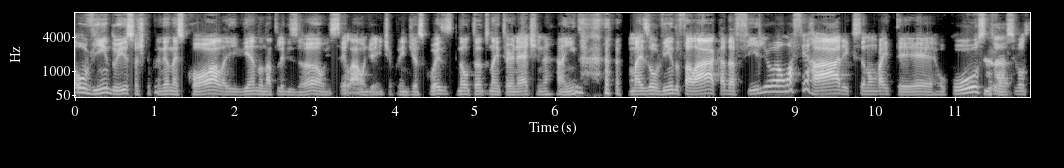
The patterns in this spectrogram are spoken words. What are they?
ouvindo isso, acho que aprendendo na escola e vendo na televisão e sei lá onde a gente aprendia as coisas, não tanto na internet, né, ainda, mas ouvindo falar, ah, cada filho é uma Ferrari que você não vai ter, o custo, uhum. se você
